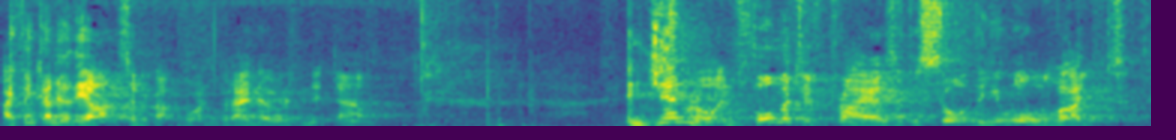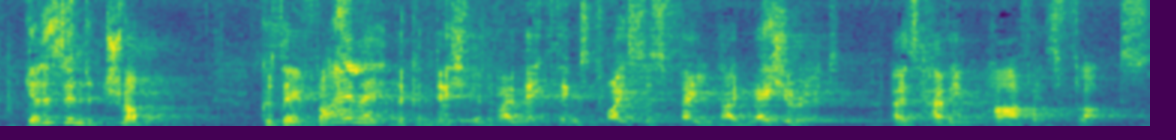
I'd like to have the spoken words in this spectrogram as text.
I think I know the answer to that one, but I know written it down. In general, informative priors of the sort that you all liked get us into trouble because they violate the condition that if I make things twice as faint, I measure it as having half its flux.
